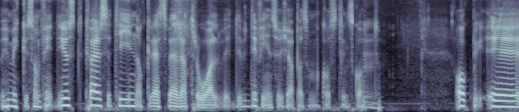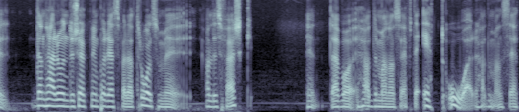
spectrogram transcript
hur mycket som finns. Just kvercetin och resveratrol. Det, det finns att köpa som kosttillskott. Mm. Och eh, den här undersökningen på resveratrol som är alldeles färsk. Eh, där var, hade man alltså efter ett år hade man sett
